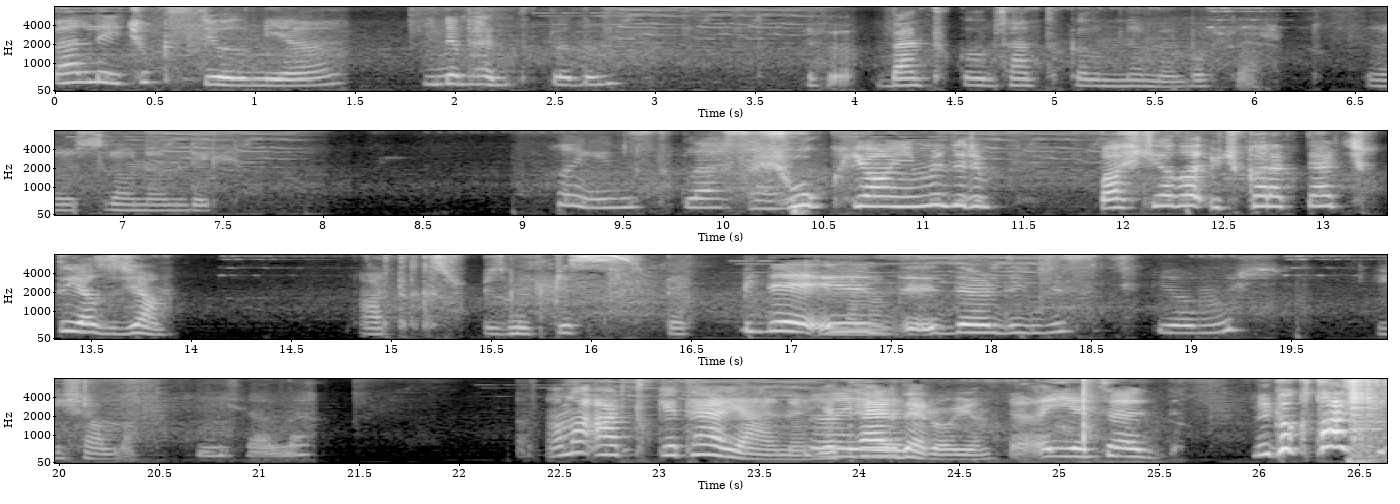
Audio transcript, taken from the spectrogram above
Belle'yi çok istiyordum ya. Yine ben tıkladım. Efe, ben tıkladım sen tıkladın deme. Boş ver. Ee, sıra önemli değil. Hangimiz tıklarsa. Çok ya yemin ederim. Başka da 3 karakter çıktı yazacağım. Artık sürpriz müpriz. Bek Bir de e, dördüncüsü çıkıyormuş. inşallah. İnşallah. Ama artık yeter yani. Aynen. Yeter der oyun. Ya, yeter. Mega kutu açtı.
